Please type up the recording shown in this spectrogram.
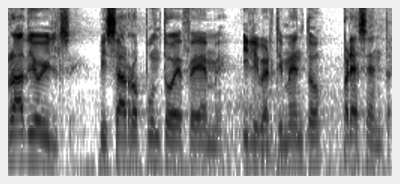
Radio Ilse, Bizarro.fm y Libertimento presenta.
